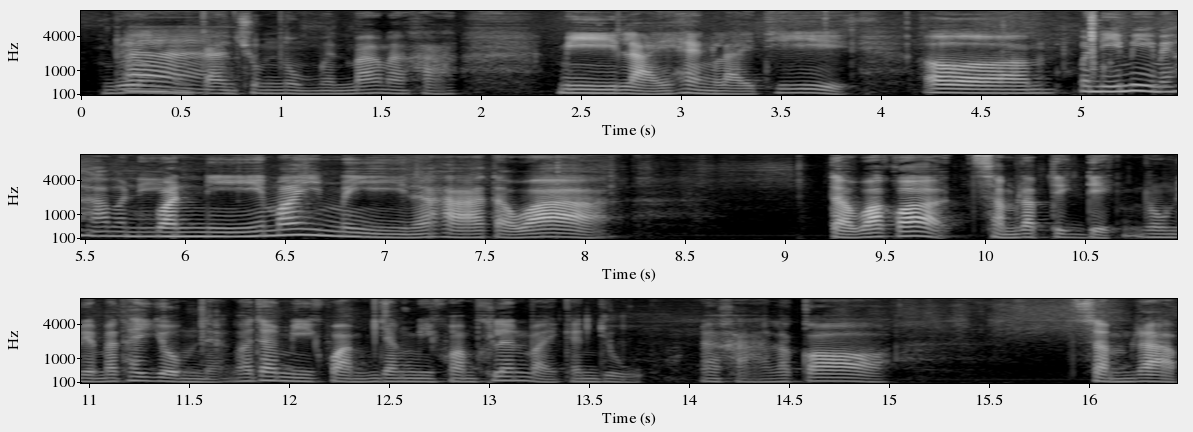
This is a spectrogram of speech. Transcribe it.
ๆ เรื่องอการชุมนุมกันบ้างนะคะ มีหลายแห่งหลายที่ เออวันนี้มีไหมคะวันนี้ วันนี้ไม่มีนะคะ แต่ว่า แต่ว่าก็สำหรับเด็กๆ โรงเรียนมัธยมเนี่ย ก็จะมีความยังมีความเคลื่อนไหวกันอยู่นะคะ แล้วก็สำหรับ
